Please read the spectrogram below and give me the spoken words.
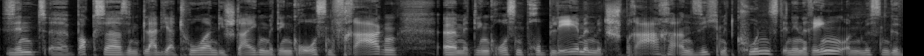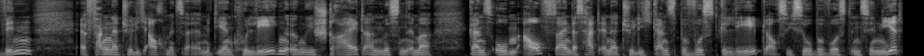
sind äh, Boxer, sind Gladiatoren, die steigen mit den großen Fragen, äh, mit den großen Problemen, mit Sprache an sich, mit Kunst in den Ring und müssen gewinnen. Äh, fangen natürlich auch mit, äh, mit ihren Kollegen irgendwie Streit an, müssen immer ganz oben auf sein. Das hat er natürlich ganz bewusst gelebt, auch sich so bewusst inszeniert,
